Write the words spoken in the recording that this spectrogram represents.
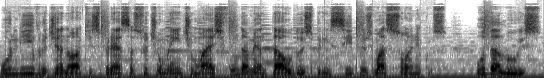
o livro de Enoch expressa sutilmente o mais fundamental dos princípios maçônicos, o da luz,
